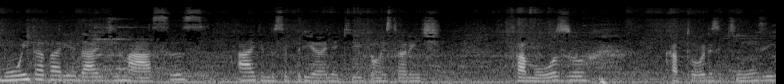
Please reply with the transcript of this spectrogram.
Muita variedade de massas. Ai, tem do Cipriani aqui, que é um restaurante famoso. 14, 15.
